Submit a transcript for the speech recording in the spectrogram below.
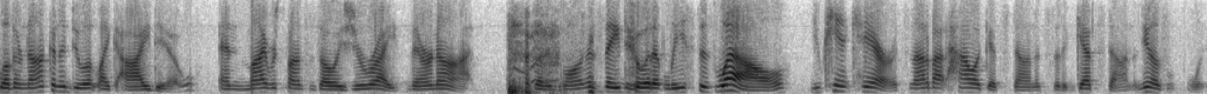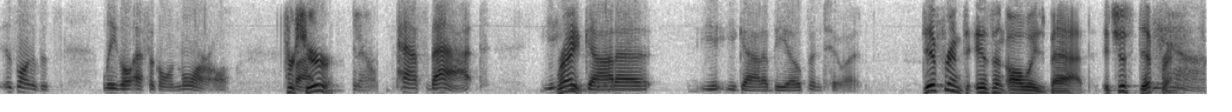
well, they're not going to do it like I do. And my response is always, you're right, they're not. but as long as they do it at least as well, you can't care. It's not about how it gets done; it's that it gets done. You know, as, as long as it's legal, ethical, and moral. For but, sure. You know, past that, you, right. you gotta you, you gotta be open to it. Different isn't always bad. It's just different. Yeah.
